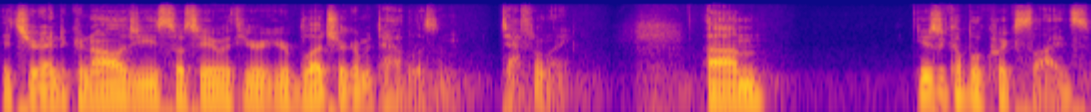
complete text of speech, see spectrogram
It's your endocrinology associated with your, your blood sugar metabolism. Definitely. Um, here's a couple of quick slides.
